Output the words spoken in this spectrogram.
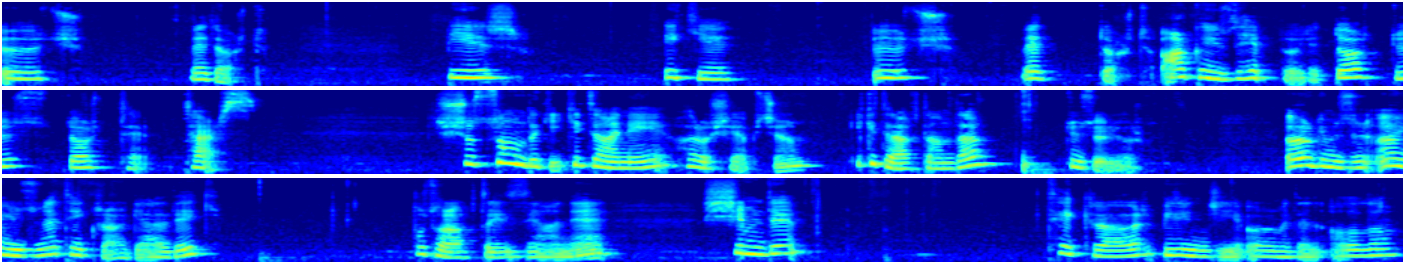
3 ve 4. 1 2 3 ve 4. Arka yüzü hep böyle. 4 düz, 4 te ters. Şu sondaki iki taneyi haroşa yapacağım. İki taraftan da düz örüyorum. Örgümüzün ön yüzüne tekrar geldik. Bu taraftayız yani. Şimdi tekrar birinciyi örmeden alalım.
